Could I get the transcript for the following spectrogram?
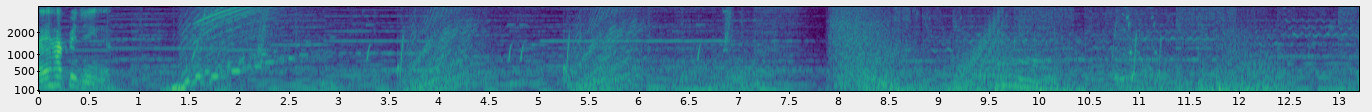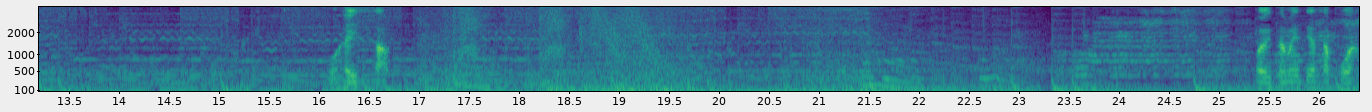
Bem rapidinho. O Rei Sapo. Pô, ele também tem essa porra.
